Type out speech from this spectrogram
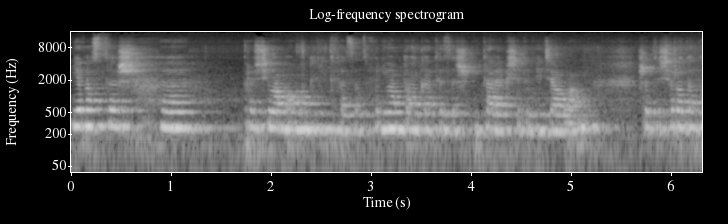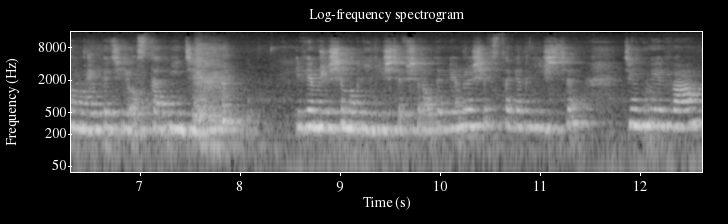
Ja Was też e, prosiłam o modlitwę, zadzwoniłam do Agaty ze szpitala, jak się dowiedziałam, że ta środa to może być jej ostatni dzień. I wiem, że się modliliście w środę, wiem, że się wstawialiście. Dziękuję Wam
